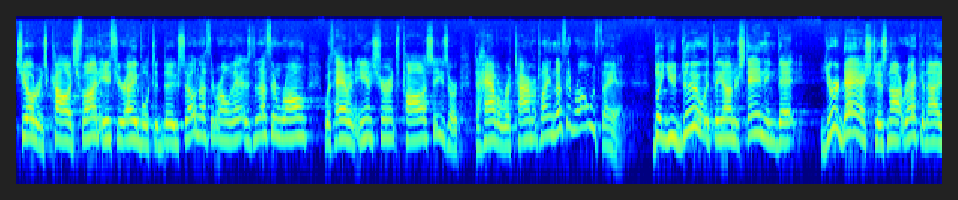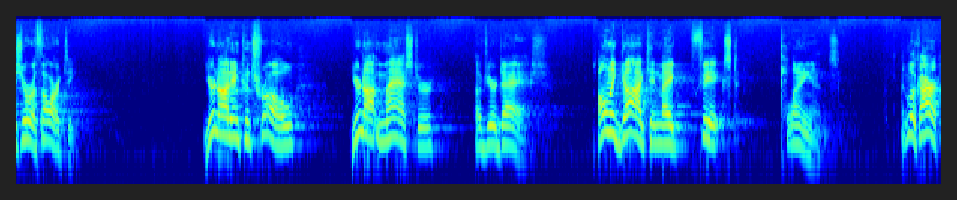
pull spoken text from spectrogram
children's college fund if you're able to do so. Nothing wrong with that. There's nothing wrong with having insurance policies or to have a retirement plan. Nothing wrong with that. But you do it with the understanding that your dash does not recognize your authority. You're not in control you're not master of your dash. Only God can make fixed plans. And look, our,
